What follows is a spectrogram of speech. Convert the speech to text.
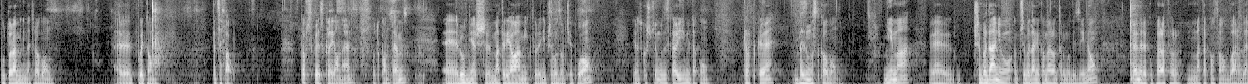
1,5 mm e, płytą PCV. To wszystko jest klejone pod kątem, e, również materiałami, które nie przewodzą ciepło. W związku z czym uzyskaliśmy taką klatkę bezmostkową. Nie ma e, przy badaniu, przy badaniu kamerą termowizyjną ten rekuperator ma taką samą barwę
